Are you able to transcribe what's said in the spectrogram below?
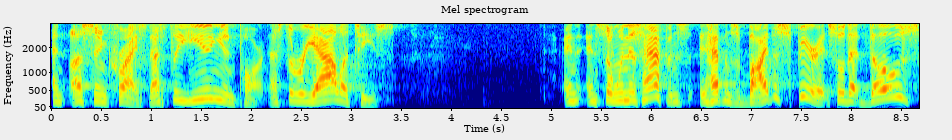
and us in Christ. That's the union part, that's the realities. And, and so, when this happens, it happens by the Spirit so that those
